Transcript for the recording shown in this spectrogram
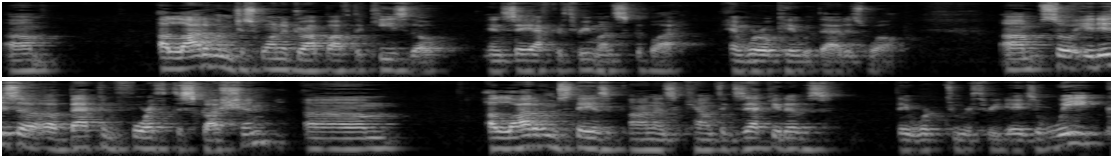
Um, a lot of them just want to drop off the keys though and say after three months goodbye, and we're okay with that as well. Um, so it is a, a, back and forth discussion. Um, a lot of them stay as, on as account executives. They work two or three days a week.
